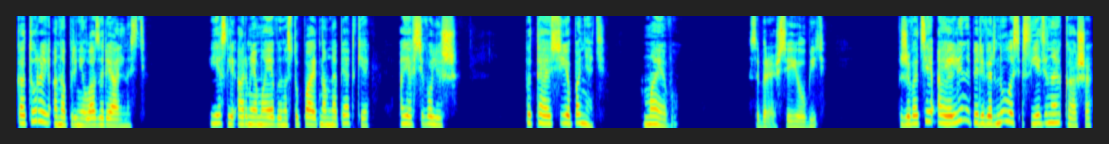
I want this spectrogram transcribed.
который она приняла за реальность. Если армия Маевы наступает нам на пятки, а я всего лишь пытаюсь ее понять. Маеву. Собираешься ее убить? В животе Айлины перевернулась съеденная каша.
